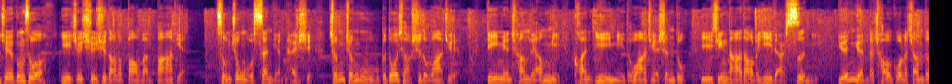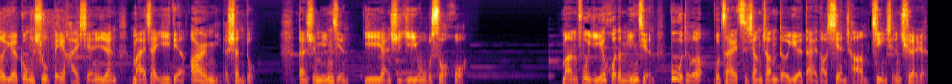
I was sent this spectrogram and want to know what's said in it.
掘工作一直持续到了傍晚八点，从中午三点开始，整整五个多小时的挖掘，地面长两米、宽一米的挖掘深度已经达到了一点四米，远远的超过了张德月供述被害嫌疑人埋在一点二米的深度，但是民警依然是一无所获。满腹疑惑的民警不得不再次将张德月带到现场进行确认。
